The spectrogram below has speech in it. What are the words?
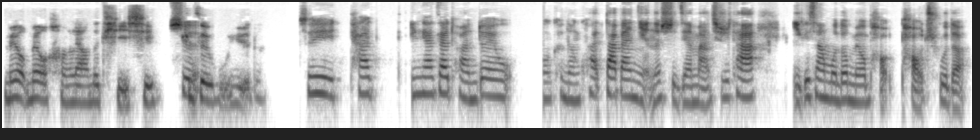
没有没有衡量的体系，是最无语的。所以他应该在团队，我可能快大半年的时间吧。其实他一个项目都没有跑跑出的。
